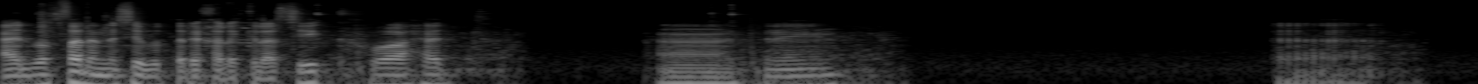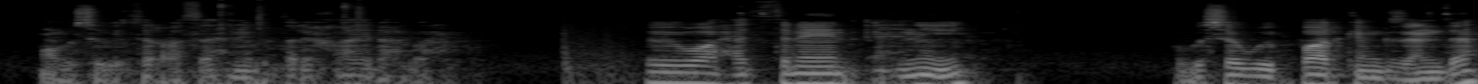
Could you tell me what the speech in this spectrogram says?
عاد بضطر اني أسوي بالطريقة الكلاسيك. واحد آه، اثنين آه ما بسوي ثلاثة هني بالطريقة هاي لحظة. بسوي واحد اثنين هني وبسوي parkings عنده.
